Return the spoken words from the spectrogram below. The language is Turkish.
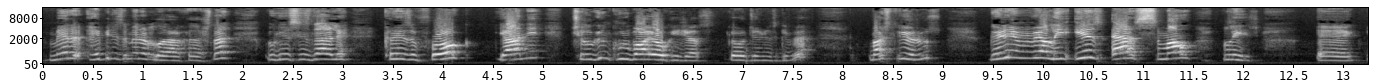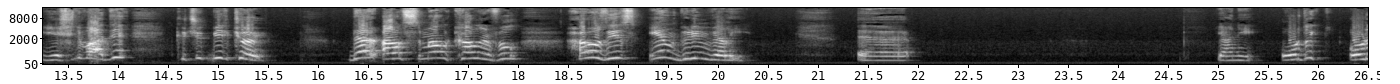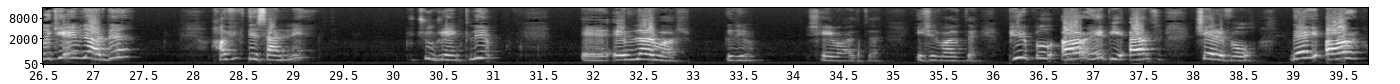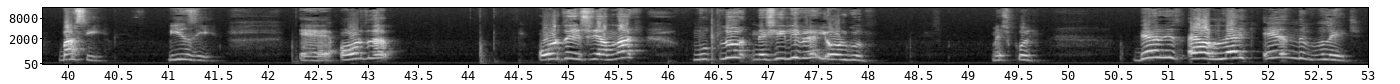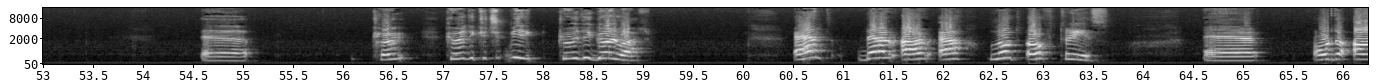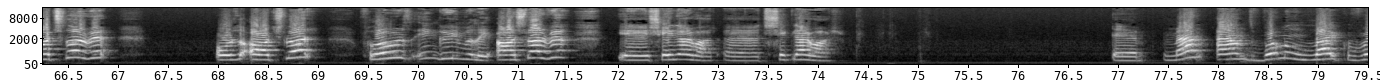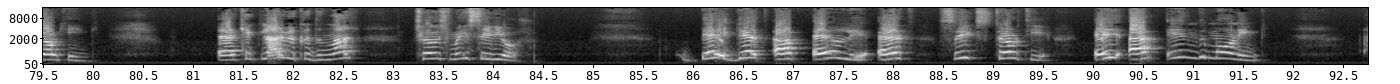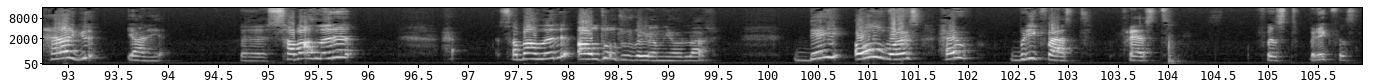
Mer Hepinize merhabalar arkadaşlar. Bugün sizlerle Crazy Frog yani çılgın kurbağayı okuyacağız. Gördüğünüz gibi. Başlıyoruz. Green Valley is a small village. Ee, Yeşil Vadi küçük bir köy. There are small colorful houses in Green Valley. Ee, yani orada oradaki evlerde hafif desenli küçük renkli e, evler var. Green şey vardı. Yeşil vardı. People are happy and cheerful. They are busy. Busy. E, orada orada yaşayanlar mutlu, neşeli ve yorgun. Meşgul. There is a lake in the village. E, köy köyde küçük bir köyde göl var. And there are a lot of trees. Ee, orada ağaçlar ve orada ağaçlar flowers in Green Valley. Ağaçlar ve e, şeyler var. E, çiçekler var. E, men and women like working. Erkekler ve kadınlar çalışmayı seviyor. They get up early at 6.30 a.m. in the morning. Her gün yani e, sabahları sabahları 6.30'da uyanıyorlar. They always have breakfast. Fast. Fast. Breakfast.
